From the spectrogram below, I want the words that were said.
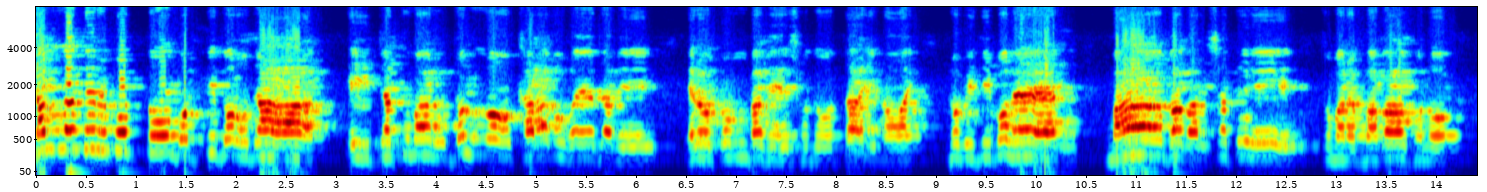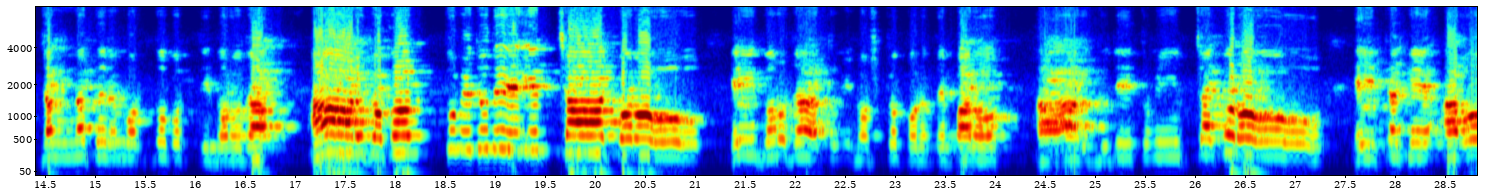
জান্নাতের মধ্যবর্তী দরজা, এইটা তোমার জন্য খারাপ হয়ে যাবে। এরকম ভাবে শুধু তাই নয় নবীজি বলেন, মা বাবার সাথে তোমার বাবা হলো জান্নাতের মধ্যবর্তী দরজা। আর যখন তুমি যদি ইচ্ছা করো, এই দরজা তুমি নষ্ট করতে পারো। আর যদি তুমি ইচ্ছা করো, এইটাকে আরও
